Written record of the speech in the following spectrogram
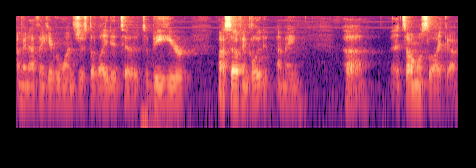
I mean, I think everyone's just elated to, to be here, myself included. I mean, uh, it's almost like a,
